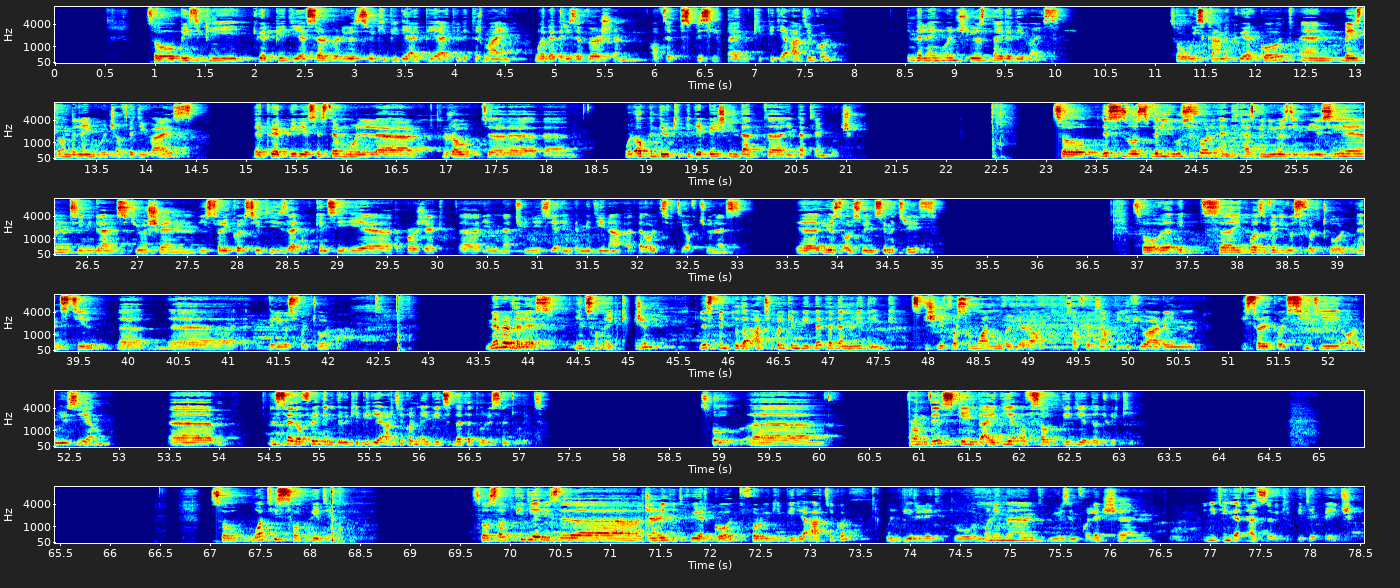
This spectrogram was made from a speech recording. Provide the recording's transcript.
So basically, QRpedia server uses Wikipedia API to determine whether there is a version of the specified Wikipedia article in the language used by the device. So we scan a QR code, and based on the language of the device, the QRpedia system will uh, route uh, the, the, will open the Wikipedia page in that uh, in that language. So this was very useful and it has been used in museums, in England institutions, historical cities, like we can see here, the project uh, in Tunisia, in the Medina, at the old city of Tunis, uh, used also in cemeteries. So uh, it's, uh, it was a very useful tool and still uh, uh, very useful tool. Nevertheless, in some occasion, listening to the article can be better than reading, especially for someone moving around. So for example, if you are in historical city or museum, um, instead of reading the Wikipedia article, maybe it's better to listen to it. So uh, from this came the idea of Southpedia.wiki. So what is Southpedia? So Southpedia is a generated QR code for Wikipedia article. Will be related to a monument, museum collection, to anything that has a Wikipedia page.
